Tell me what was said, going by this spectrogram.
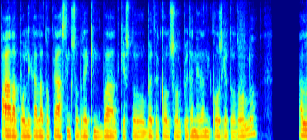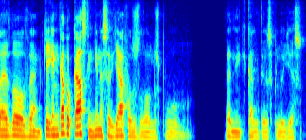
πάρα πολύ καλά το casting στο Breaking Bad και στο Better Call Saul που ήταν ιδανικός για το ρόλο. Αλλά εδώ δεν. Και γενικά το casting είναι σε διάφορους ρόλους που δεν είναι και καλύτερες επιλογές.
